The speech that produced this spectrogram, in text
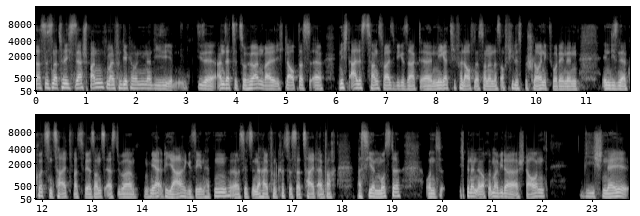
das ist natürlich sehr spannend, mal von dir, Carolina, die, diese Ansätze zu hören, weil ich glaube, dass äh, nicht alles zwangsweise, wie gesagt, äh, negativ verlaufen ist, sondern dass auch vieles beschleunigt wurde in, den, in dieser kurzen Zeit, was wir sonst erst über mehrere Jahre gesehen hätten, was jetzt innerhalb von kürzester Zeit einfach passieren musste. Und ich bin dann auch immer wieder erstaunt, wie schnell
